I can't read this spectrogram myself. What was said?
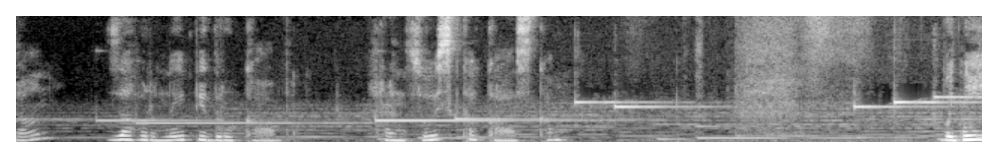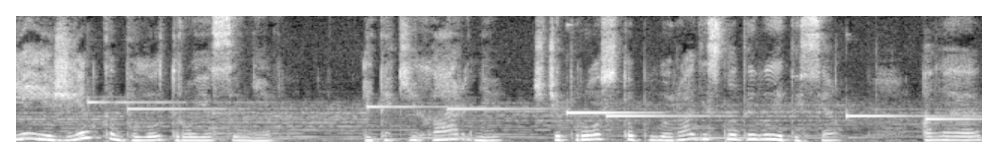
Жан загорни під рукав. Французька казка. В однієї жінки було троє синів, і такі гарні, що просто було радісно дивитися. Але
